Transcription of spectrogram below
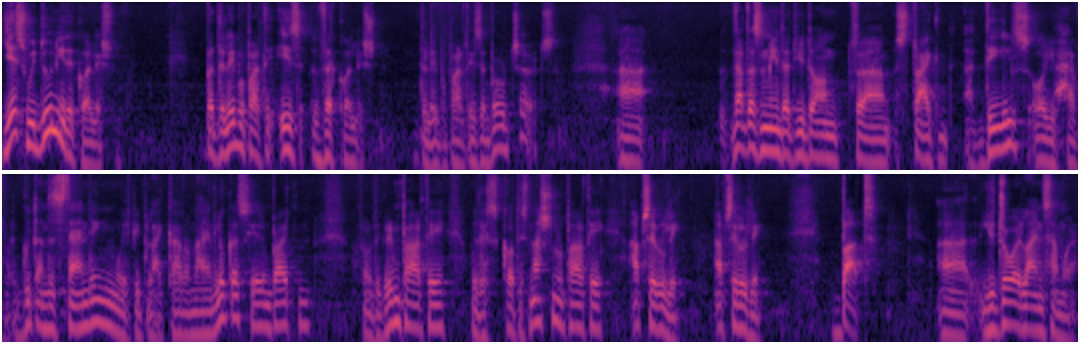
Yes, we do need a coalition, but the Labour Party is the coalition. The Labour Party is a broad church. Uh, that doesn't mean that you don't um, strike uh, deals or you have a good understanding with people like Caroline Lucas here in Brighton from the Green Party, with the Scottish National Party. Absolutely, absolutely. But uh, you draw a line somewhere.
